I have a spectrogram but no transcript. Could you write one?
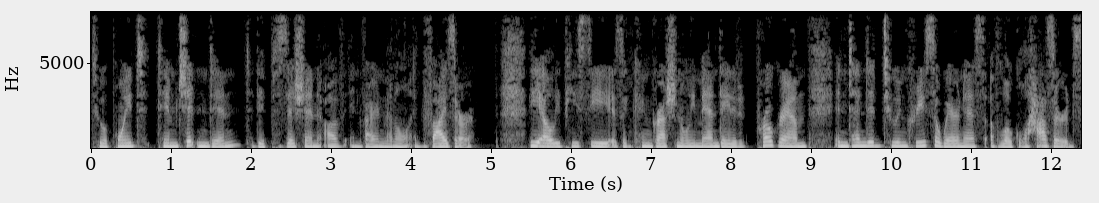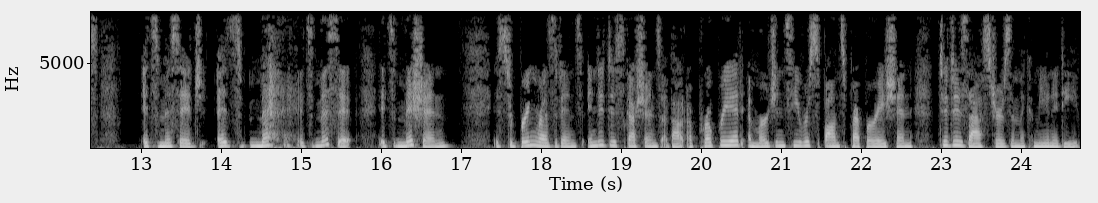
to appoint Tim Chittenden to the position of environmental advisor. The LEPC is a congressionally mandated program intended to increase awareness of local hazards. Its message, its me, its miss its mission is to bring residents into discussions about appropriate emergency response preparation to disasters in the community.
